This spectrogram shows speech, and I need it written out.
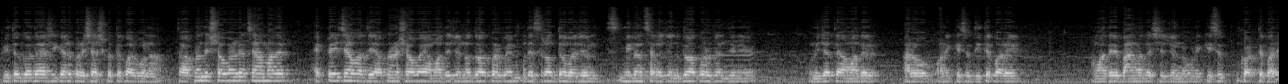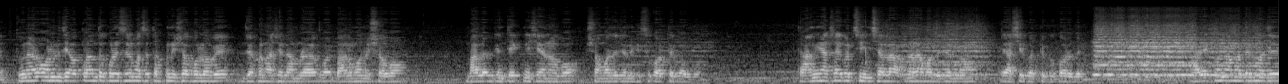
কৃতজ্ঞতা স্বীকার করে শেষ করতে পারব না। তো আপনাদের সবার কাছে আমাদের একটাই চাওয়া যে আপনারা সবাই আমাদের জন্য দোয়া করবেন, আমাদের শ্রদ্ধাভাজন মিলন স্যারের জন্য দোয়া করবেন যিনি, উনি যাতে আমাদের আরও অনেক কিছু দিতে পারে, আমাদের বাংলাদেশের জন্য উনি কিছু করতে পারেন। ওনার অন্য যে অক্লান্ত পরিশ্রম আছে তখনই সফল হবে, যখন আসলে আমরা ভালো মানুষ হব, ভালো একজন টেকনিশিয়ান হব, সমাজের জন্য কিছু করতে পারব। তা আমি আশা করছি ইনশাল্লাহ আপনারা আমাদের জন্য এই আশীর্বাদটুকু করবেন। আর এখন আমাদের মাঝে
